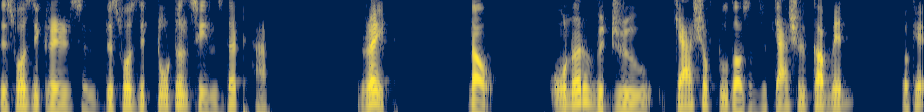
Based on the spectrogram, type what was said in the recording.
this was the credit sales, this was the total sales that happened. Right. Now owner withdrew cash of 2000 so cash will come in okay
